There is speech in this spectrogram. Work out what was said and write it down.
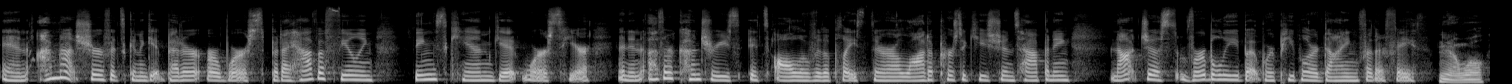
and I'm not sure if it's going to get better or worse, but I have a feeling things can get worse here. And in other countries, it's all over the place. There are a lot of persecutions happening not just verbally, but where people are dying for their faith. Yeah, well,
